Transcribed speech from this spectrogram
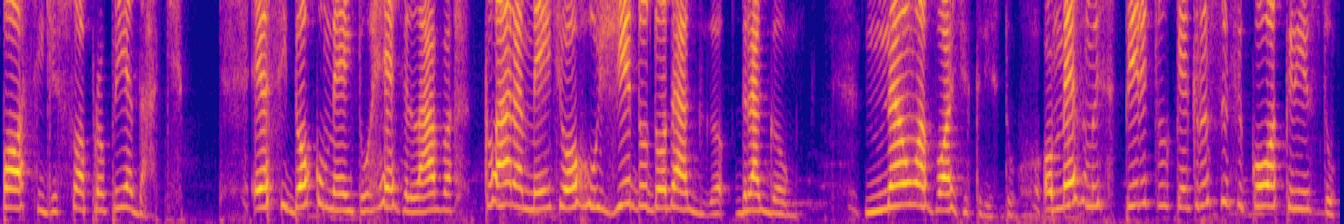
posse de sua propriedade. Esse documento revelava claramente o rugido do dragão, não a voz de Cristo. O mesmo Espírito que crucificou a Cristo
